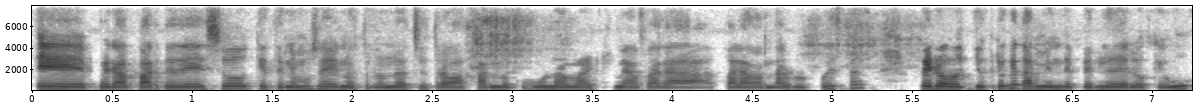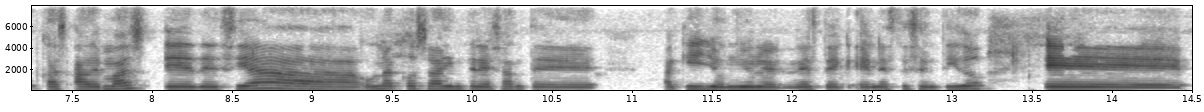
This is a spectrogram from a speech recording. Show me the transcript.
eh, pero aparte de eso, que tenemos ahí nuestro Nacho trabajando como una máquina para, para, mandar propuestas, pero yo creo que también depende de lo que buscas. Además, eh, decía una cosa interesante aquí John Mueller en este, en este sentido. Eh,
